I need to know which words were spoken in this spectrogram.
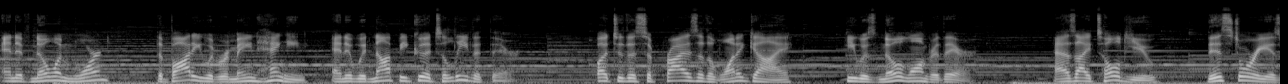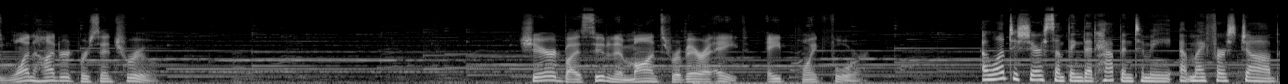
and if no one warned, the body would remain hanging and it would not be good to leave it there. But to the surprise of the wanted guy, he was no longer there. As I told you, this story is 100% true. Shared by pseudonym Mont Rivera 8, 8.4. I want to share something that happened to me at my first job.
